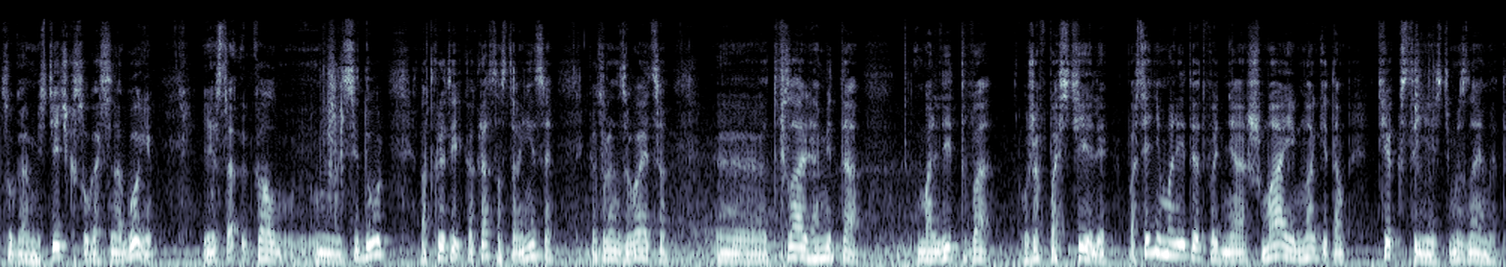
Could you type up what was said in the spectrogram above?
слуга местечка, слуга синагоги, и клал сидур, открытый как раз на странице, которая называется э, Тфлаль Гамита, молитва уже в постели. Последняя молитва этого дня, Шма и многие там тексты есть, мы знаем это.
